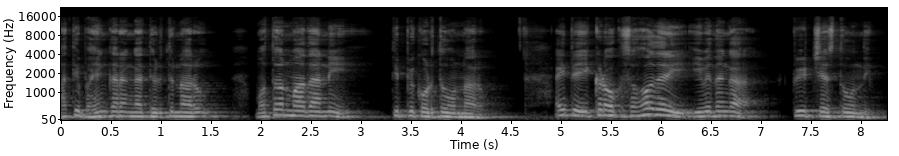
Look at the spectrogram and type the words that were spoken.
అతి భయంకరంగా తిడుతున్నారు మతోన్మాదాన్ని తిప్పికొడుతూ ఉన్నారు. అయితే ఇక్కడ ఒక సహోదరి ఈ విధంగా ట్వీట్ చేస్తూ ఉంది.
